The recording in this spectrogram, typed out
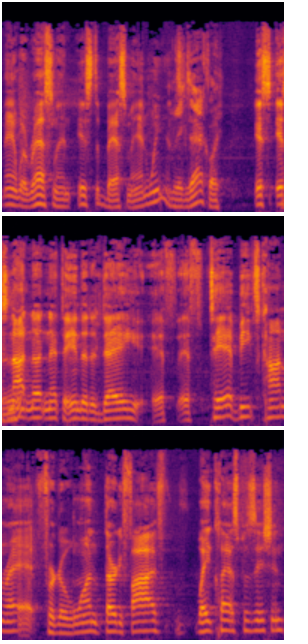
man, with wrestling, it's the best man wins. Exactly. It's it's mm-hmm. not nothing at the end of the day. If if Ted beats Conrad for the one thirty five weight class position,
